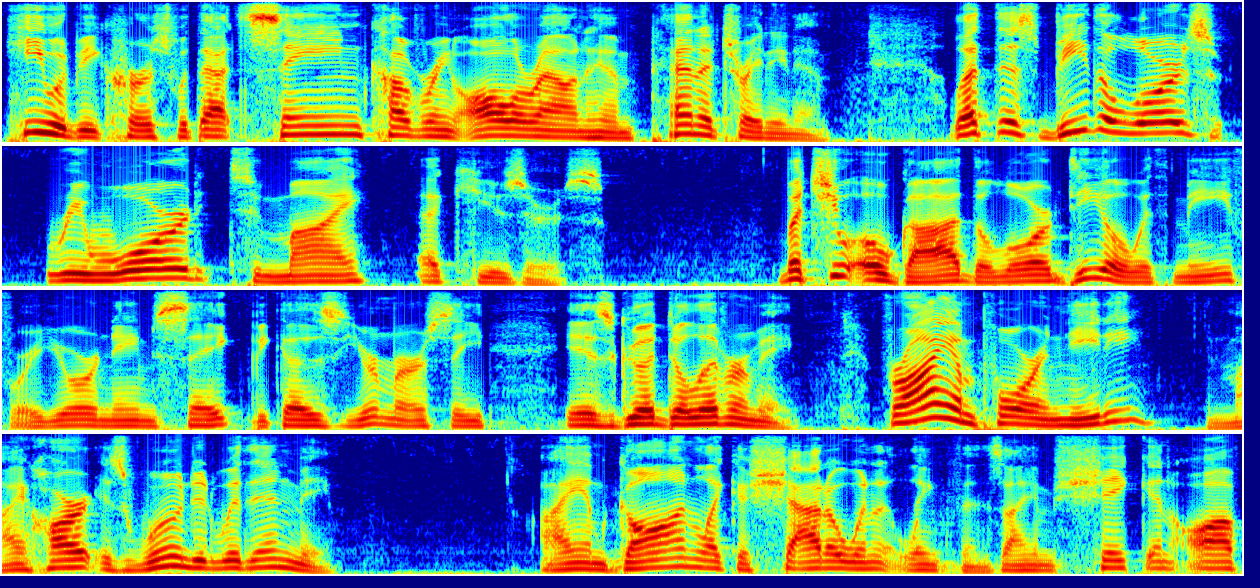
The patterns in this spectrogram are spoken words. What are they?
he would be cursed with that same covering all around him, penetrating him. Let this be the Lord's reward to my accusers. But you, O God, the Lord, deal with me for your name's sake, because your mercy is good. Deliver me. For I am poor and needy, and my heart is wounded within me. I am gone like a shadow when it lengthens. I am shaken off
